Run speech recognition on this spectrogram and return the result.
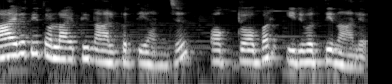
ആയിരത്തി തൊള്ളായിരത്തി നാൽപ്പത്തി അഞ്ച് ഒക്ടോബർ ഇരുപത്തിനാല്.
